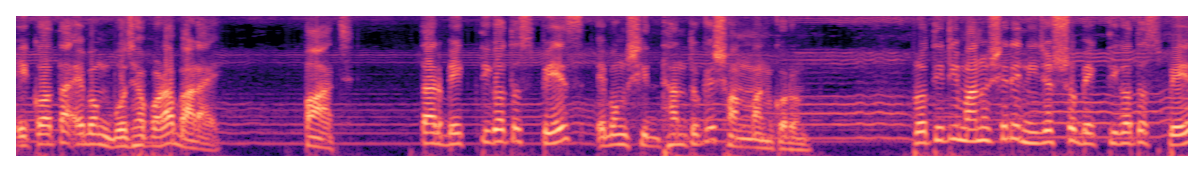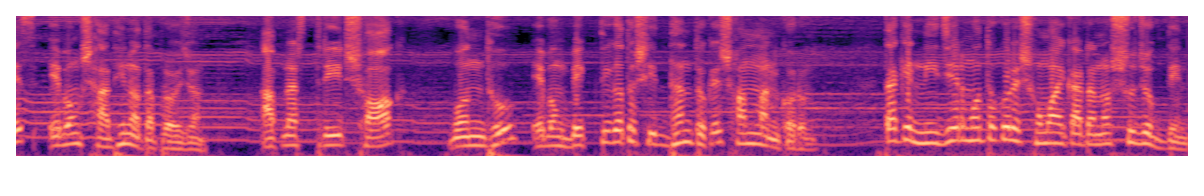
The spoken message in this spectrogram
একতা এবং বোঝাপড়া বাড়ায়। পাঁচ, তার ব্যক্তিগত স্পেস এবং সিদ্ধান্তকে সম্মান করুন। প্রতিটি মানুষেরই নিজস্ব ব্যক্তিগত স্পেস এবং স্বাধীনতা প্রয়োজন। আপনার স্ত্রীর শখ, বন্ধু এবং ব্যক্তিগত সিদ্ধান্তকে সম্মান করুন। তাকে নিজের মতো করে সময় কাটানোর সুযোগ দিন।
